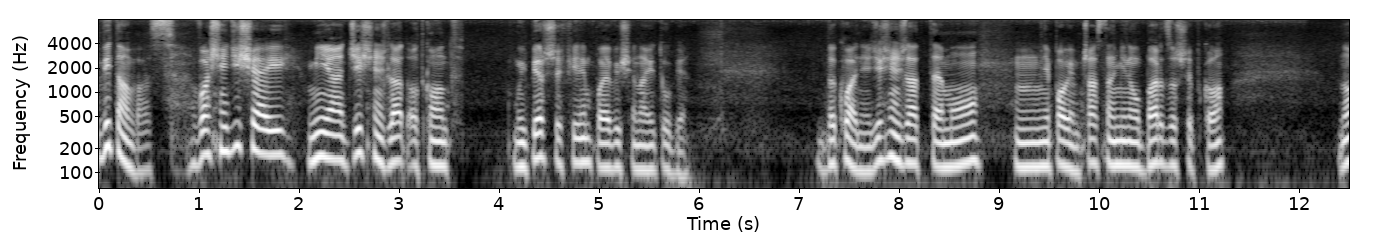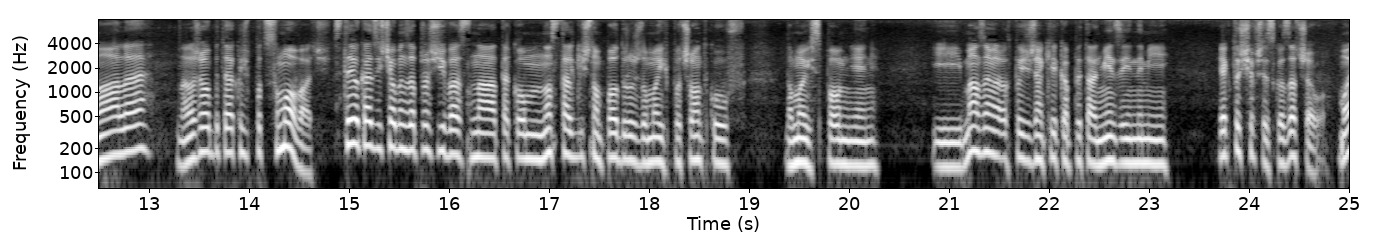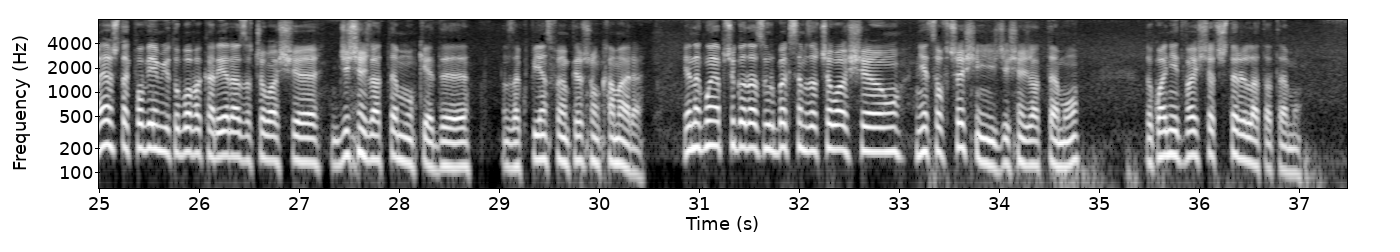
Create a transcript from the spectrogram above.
Witam Was. Właśnie dzisiaj mija 10 lat odkąd mój pierwszy film pojawił się na YouTubie. Dokładnie 10 lat temu, mm, nie powiem, czas ten minął bardzo szybko. No ale należałoby to jakoś podsumować. Z tej okazji chciałbym zaprosić Was na taką nostalgiczną podróż do moich początków, do moich wspomnień i mam zamiar odpowiedzieć na kilka pytań, między innymi jak to się wszystko zaczęło. Moja, że tak powiem, YouTubeowa kariera zaczęła się 10 lat temu, kiedy zakupiłem swoją pierwszą kamerę. Jednak moja przygoda z Urbexem zaczęła się nieco wcześniej niż 10 lat temu, dokładnie 24 lata temu.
